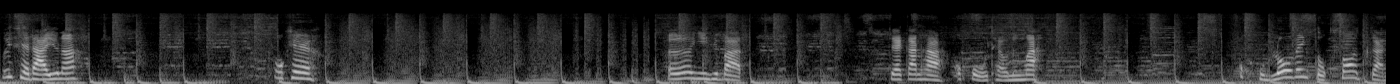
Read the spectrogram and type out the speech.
เฮ้ย เสียดายอยู่นะ โอเค เออยี่สิบบาท แจกกันค่ะ โอ้โห แถวหนึ่งมา โอ้โห โล่แม่งตกซอดกัน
